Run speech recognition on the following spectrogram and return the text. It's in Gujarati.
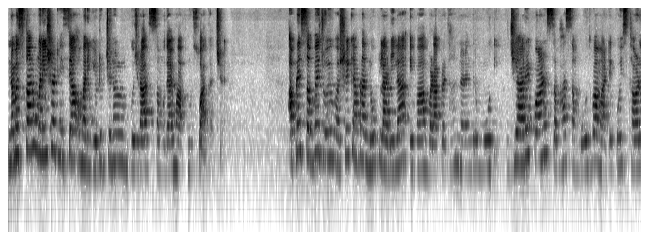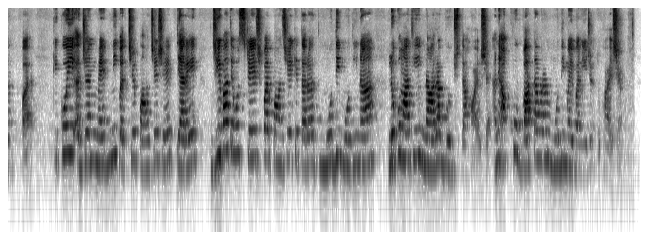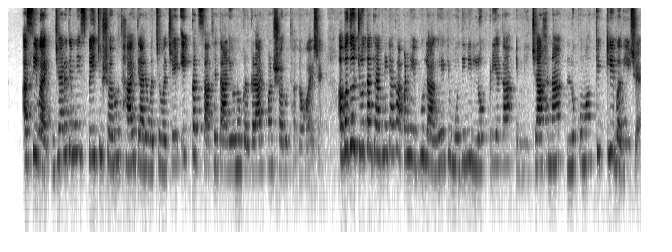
નમસ્કાર, હું મનીષા ઠેસિયા અમારી યુટ્યુબ ચેનલ ગુજરાત સમુદાયમાં આપનું સ્વાગત છે. આપણે સૌએ જોયું હશે કે આપણા લોક લાડીલા એવા વડાપ્રધાન નરેન્દ્ર મોદી જ્યારે પણ સભા સંબોધવા માટે કોઈ સ્થળ પર કે કોઈ જનમેદની વચ્ચે પહોંચે છે, ત્યારે જેવા તેઓ સ્ટેજ પર પહોંચે કે તરત મોદી મોદીના લોકોમાંથી નારા ગુંજતા હોય છે અને આખું વાતાવરણ મોદીમય બની જતું હોય છે. આ સિવાય જ્યારે તેમની સ્પીચ શરૂ થાય ત્યારે વચ્ચે વચ્ચે એક જ સાથે તાળીઓનો ગડગડાટ પણ શરૂ થતો હોય છે. આ બધું જોતા ક્યાંક ને ક્યાંક આપણને એવું લાગે કે મોદીની લોકપ્રિયતા, એમની ચાહના લોકોમાં કેટલી બધી છે.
